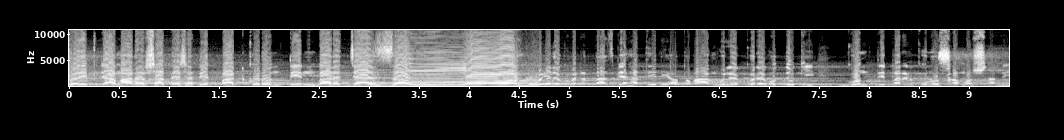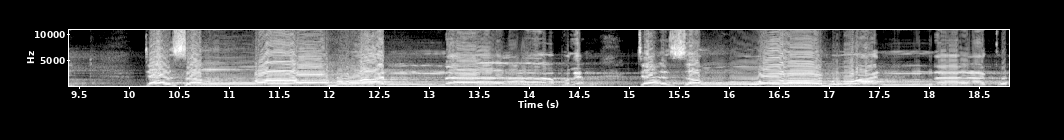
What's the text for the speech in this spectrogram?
শরীফটা আমার সাথে সাথে পাঠ করুন তিনবার জাজাল্লাহু এরকম একটা তাজবি হাতে নিয়ে অথবা আঙ্গুলের করে মধ্যেও কি গুনতে পারেন, কোনো সমস্যা নেই। জাজাল্লাহু আন্না বলেন খুব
